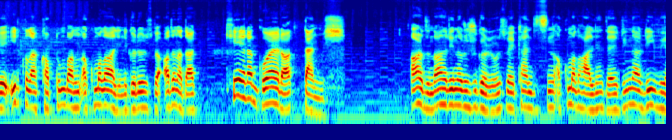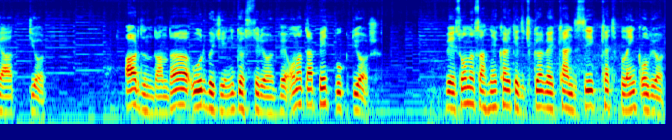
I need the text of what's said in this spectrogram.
Ve ilk olarak kaplumbağanın akumalı halini görüyoruz ve adına da Kiera Guerra denmiş. Ardından Rina Rouge'u görüyoruz ve kendisinin akumalı haline de Rina Rivia diyor. Ardından da Uğur böceğini gösteriyor ve ona da Bad Book diyor. Ve sonra sahneye kara kedi çıkıyor ve kendisi Cat Blank oluyor.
